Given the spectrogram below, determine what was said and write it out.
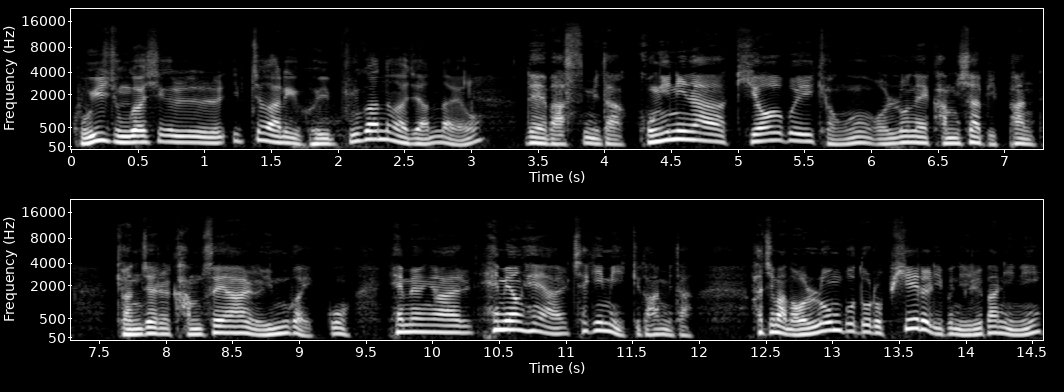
고의 중과식을 입증하는 게 거의 불가능하지 않나요? 네, 맞습니다. 공인이나 기업의 경우 언론의 감시와 비판, 견제를 감수해야 할 의무가 있고 해명해야 할, 해명해야 할 책임이 있기도 합니다. 하지만 언론 보도로 피해를 입은 일반인이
